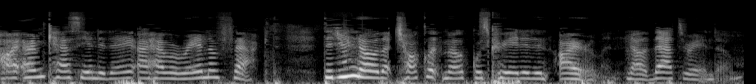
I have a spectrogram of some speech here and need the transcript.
Hi, I'm Cassie, and today I have a random fact. Did you know that chocolate milk was created in Ireland? Now that's random.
